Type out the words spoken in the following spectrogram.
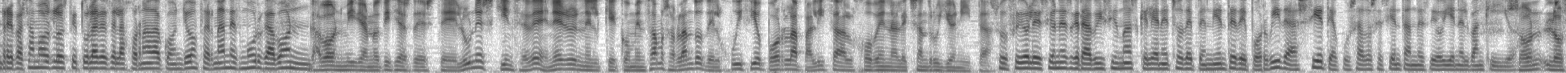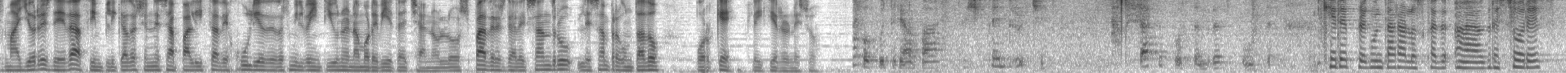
Repasamos los titulares de la jornada con John Fernández Mur, Gabón. Gabón, Miriam, noticias de este lunes 15 de enero en el que comenzamos hablando del juicio por la paliza al joven Alexandru Ionita. Sufrió lesiones gravísimas que le han hecho dependiente de por vida. Siete acusados se sientan desde hoy en el banquillo. Son los mayores de edad implicados en esa paliza de julio de 2021 en Amorebieta Echano. Los padres de Alexandru les han preguntado por qué le hicieron eso. Quiere preguntar a los agresores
